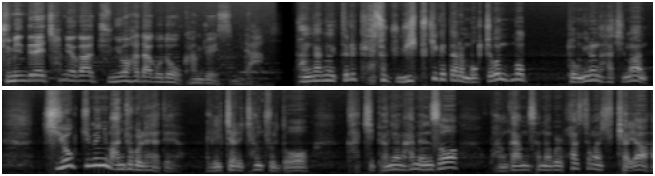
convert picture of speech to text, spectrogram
주민들의 참여가 중요하다고도 강조했습니다. 관광객들을 계속 유입시키겠다는 목적은 뭐 동의는 하지만 지역 주민이 만족을 해야 돼요. 일자리 창출도 같이 병행하면서 관광 산업을 활성화시켜야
